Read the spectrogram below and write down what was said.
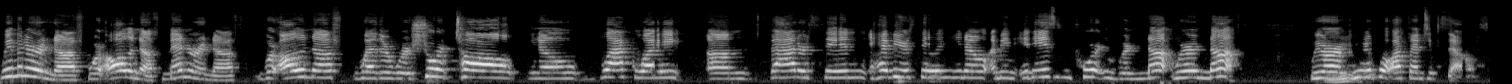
women are enough. We're all enough. Men are enough. We're all enough. Whether we're short, tall, you know, black, white, um, fat or thin, heavy or thin. You know, I mean, it is important. We're not. We're enough. We are our beautiful, authentic selves.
